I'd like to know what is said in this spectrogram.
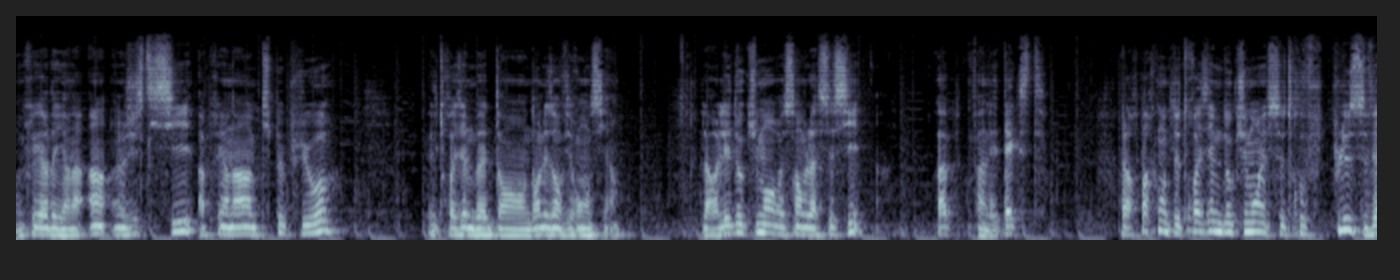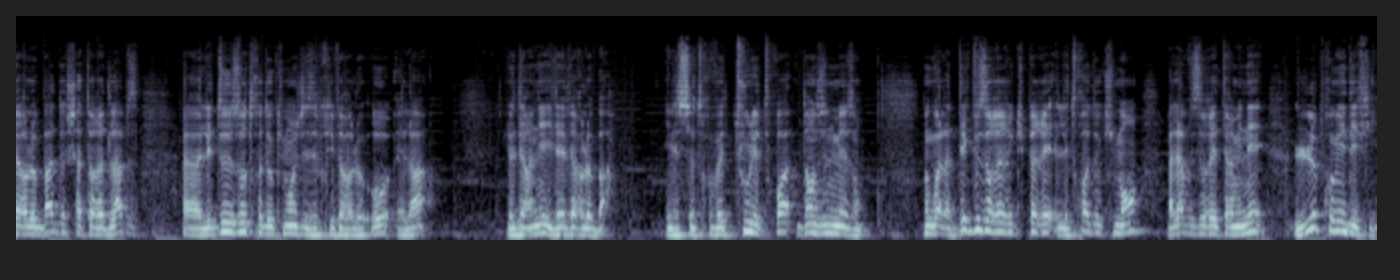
Donc regardez, il y en a un juste ici, après il y en a un petit peu plus haut, et le troisième doit être dans, les environs aussi. Hein. Alors les documents ressemblent à ceci, hop, enfin les textes. Alors par contre, le troisième document, il se trouve plus vers le bas de Shattered Labs. Euh, les deux autres documents, je les ai pris vers le haut, et là, le dernier, il est vers le bas. Ils se trouvaient tous les trois dans une maison. Donc voilà, dès que vous aurez récupéré les trois documents, bah là vous aurez terminé le premier défi.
